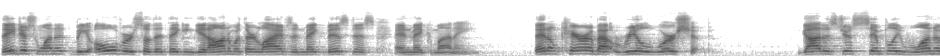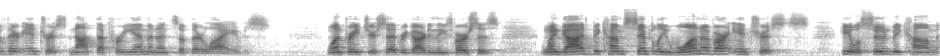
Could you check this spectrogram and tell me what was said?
They just want it to be over so that they can get on with their lives and make business and make money. They don't care about real worship. God is just simply one of their interests, not the preeminence of their lives. One preacher said regarding these verses when God becomes simply one of our interests, he will soon become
